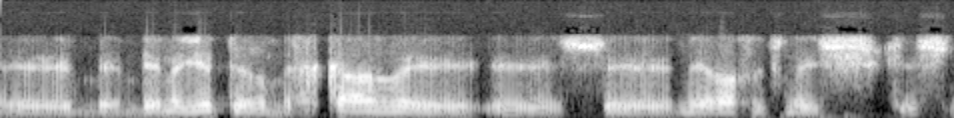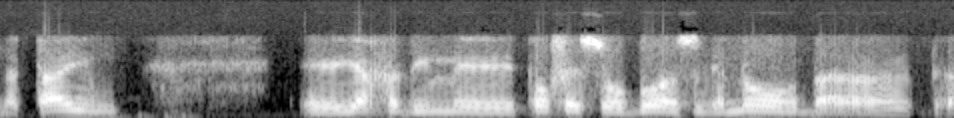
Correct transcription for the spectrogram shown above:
אה, בין היתר מחקר אה, אה, שנערך לפני כשנתיים, יחד עם אה, פרופסור בועז גנור, ב, ב,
